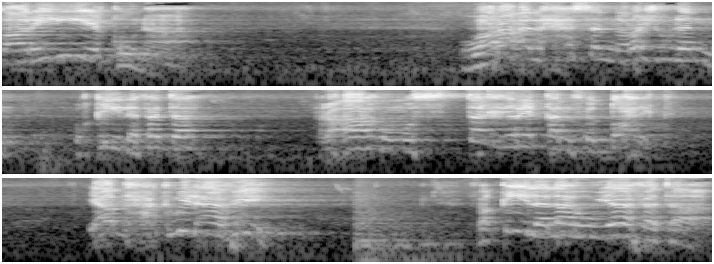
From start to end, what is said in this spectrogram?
طريقنا. ورأى الحسن رجلا وقيل فتى رآه مستغرقا في الضحك يضحك ملء فيه. فقيل له يا فتى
